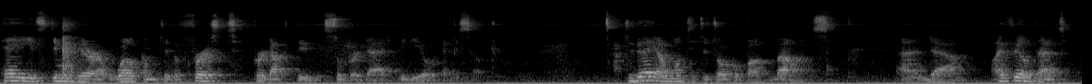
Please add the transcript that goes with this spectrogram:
Hey, it's Timo here and welcome to the first productive Super Dad video episode. Today I wanted to talk about balance and uh, I feel that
